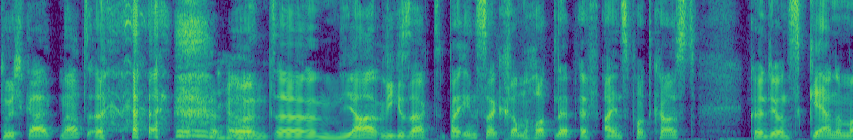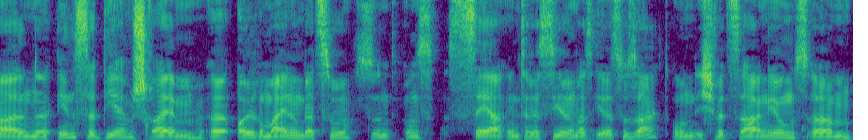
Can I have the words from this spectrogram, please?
durchgehalten hat. Und ähm, ja, wie gesagt, bei Instagram Hotlab F1 Podcast könnt ihr uns gerne mal eine Insta-DM schreiben. Äh, eure Meinung dazu. Sind uns sehr interessieren, was ihr dazu sagt. Und ich würde sagen, Jungs, ähm,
